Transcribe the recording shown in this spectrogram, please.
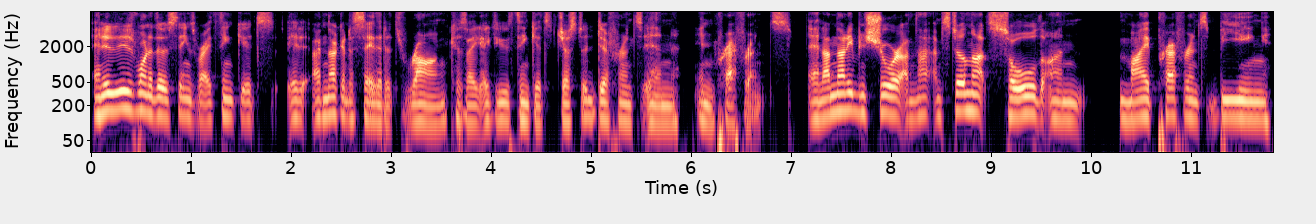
and it is one of those things where I think it's. It, I'm not going to say that it's wrong because I, I do think it's just a difference in in preference. And I'm not even sure. I'm not. I'm still not sold on my preference being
